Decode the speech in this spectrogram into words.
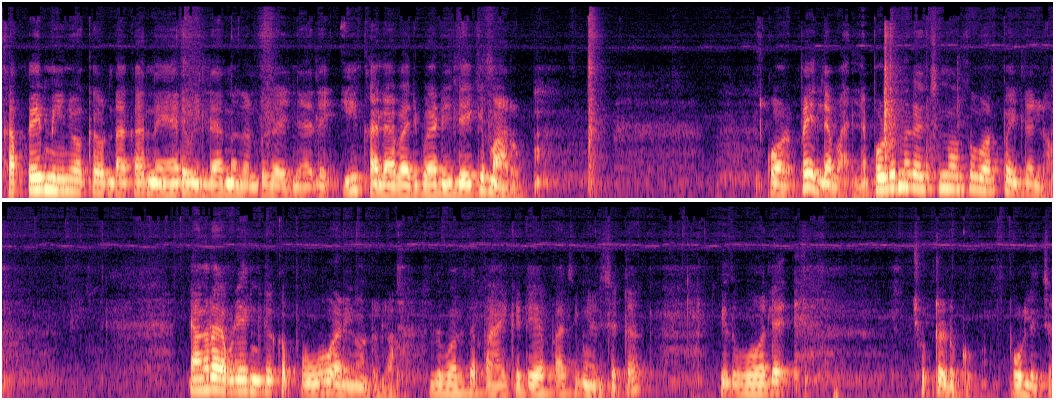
കപ്പയും മീനും ഒക്കെ ഉണ്ടാക്കാൻ നേരമില്ല എന്ന് കണ്ടു കഴിഞ്ഞാൽ ഈ കലാപരിപാടിയിലേക്ക് മാറും. കുഴപ്പമില്ല. വല്ലപ്പോഴും ഒന്ന് കഴിച്ചു നോക്ക് കുഴപ്പമില്ലല്ലോ. ഞങ്ങൾ എവിടെയെങ്കിലുമൊക്കെ പോവുകയാണെങ്കിൽ ഉണ്ടല്ലോ. ഇതുപോലത്തെ പാക്കറ്റ് ചപ്പാത്തി മേടിച്ചിട്ട് ഇതുപോലെ ചുട്ടെടുക്കും പൊള്ളിച്ച്.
